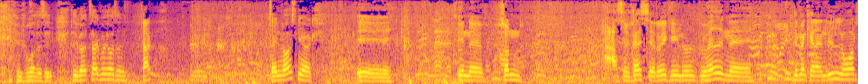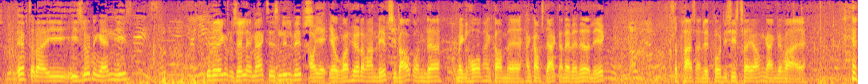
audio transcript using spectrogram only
vi får at se. Det er godt. Tak for i år, Tony. Tak. Tony Vosniak. Øh, en øh, sådan Ah, tilfreds ser du ikke helt ud. Du havde en, øh, det, man kalder en lille lort efter dig i, i slutningen af anden heat. Det ved jeg ikke, om du selv har mærke til, sådan en lille vips. Og jeg, jeg kunne godt høre, der var en vips i baggrunden der. Mikkel Håb, han kom, øh, han kom stærkt, han er været ned og ligge. Så presser han lidt på de sidste tre omgange. Det var, øh, jeg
